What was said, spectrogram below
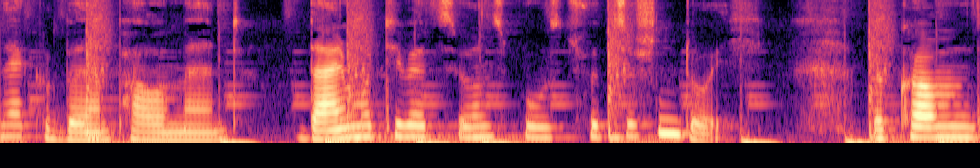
Snackable Empowerment, dein Motivationsboost für zwischendurch. Willkommen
